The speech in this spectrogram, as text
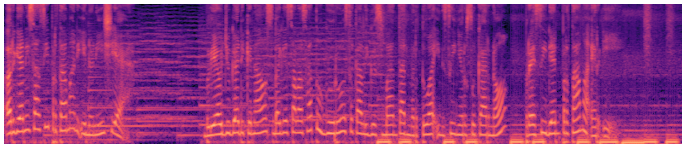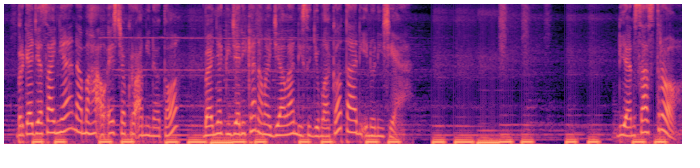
organisasi pertama di Indonesia. Beliau juga dikenal sebagai salah satu guru sekaligus mantan mertua Insinyur Soekarno, Presiden pertama RI. Berkat jasanya, nama HOS Cokro Aminoto banyak dijadikan nama jalan di sejumlah kota di Indonesia. Dian Sastro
